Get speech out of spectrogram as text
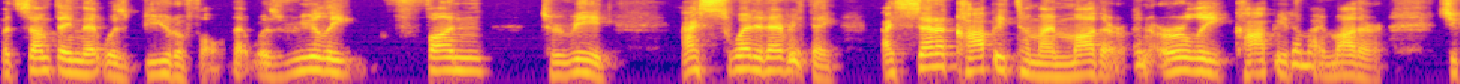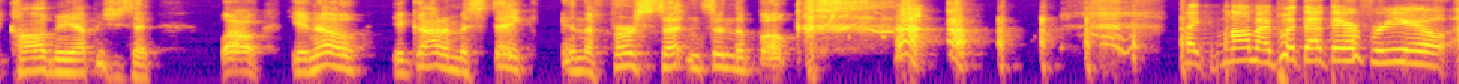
but something that was beautiful, that was really fun to read. I sweated everything. I sent a copy to my mother, an early copy to my mother. She called me up and she said, Well, you know, you got a mistake in the first sentence in the book. like, mom, I put that there for you.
